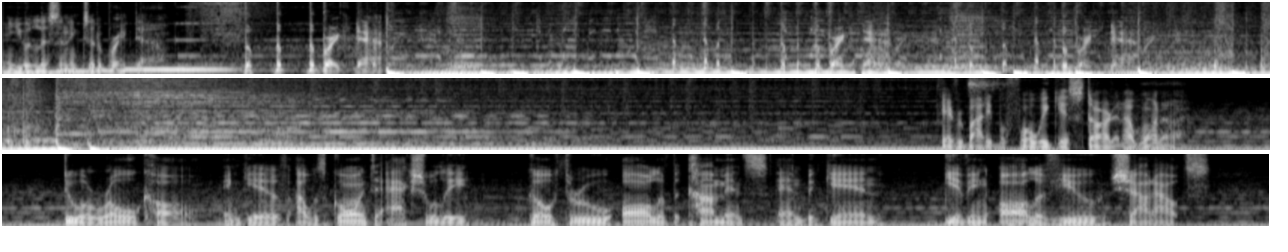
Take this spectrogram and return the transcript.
and you're listening to The Breakdown. The, the, the breakdown. The, the, the, the breakdown. The, the, the, the breakdown. Everybody before we get started i want to do a roll call and give i was going to actually go through all of the comments and begin giving all of you shout outs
